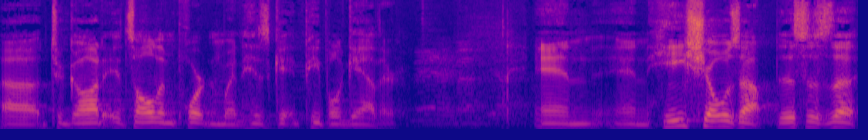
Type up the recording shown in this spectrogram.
uh, to God it's all important when His people gather. And, and he shows up. This is the,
